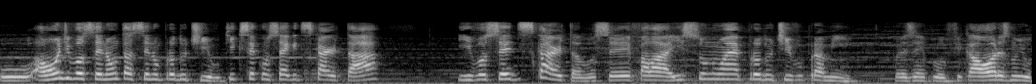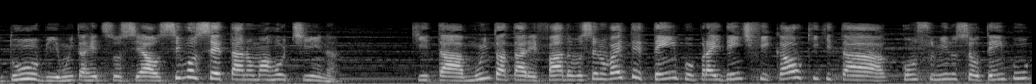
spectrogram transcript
o, aonde você não está sendo produtivo. O que, que você consegue descartar e você descarta. Você fala, ah, isso não é produtivo para mim. Por exemplo, ficar horas no YouTube, muita rede social. Se você está numa rotina que está muito atarefada, você não vai ter tempo para identificar o que está consumindo seu tempo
